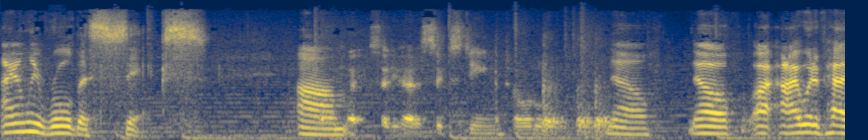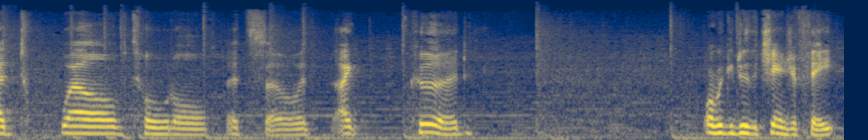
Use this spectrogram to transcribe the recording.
I only rolled a six. Um, Like you said, you had a 16 total. no, no, I, I would have had twelve total. That's so it, I could, or we could do the change of fate.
